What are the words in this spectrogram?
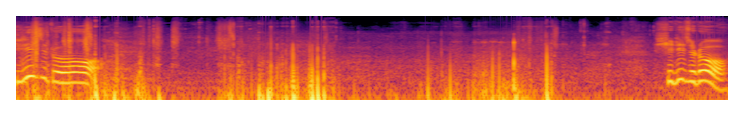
시리즈로 시리즈로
